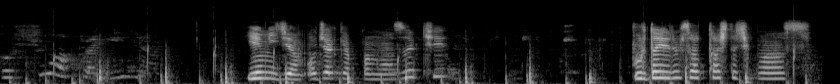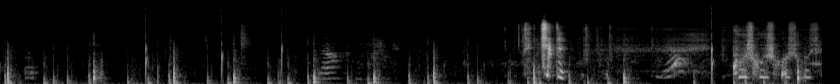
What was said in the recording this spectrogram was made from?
taşı ne yapacaksın? Yiyeceğim. Yemeyeceğim. Ocak yapmam lazım ki burada yarım saat taş da çıkmaz. Çıktı. Koş koş koş koş.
